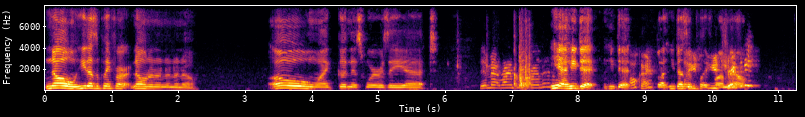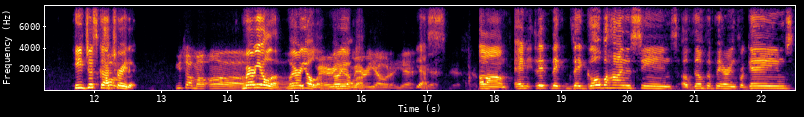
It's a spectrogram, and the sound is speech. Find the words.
No, he doesn't play for. No, no, no, no, no, no. Oh my goodness, where is he at? Did Matt Ryan play for Atlanta? Yeah, he did. He did. Okay. But he doesn't you, play you for now. He just got Oh, traded. You talking about uh Mariola, uh, Mariola, Mariola. Mariota, yes. Yes. yes, yes. Um, and they, they they go behind the scenes of them preparing for games,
